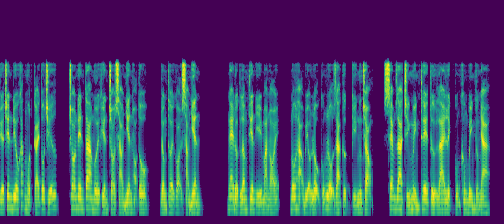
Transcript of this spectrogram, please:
phía trên điêu khắc một cái tô chữ, cho nên ta mới khiến cho xảo nhiên họ tô, đồng thời gọi xảo nhiên. Nghe được lâm thiên ý mà nói, nô hạo biểu lộ cũng lộ ra cực kỳ ngưng trọng, xem ra chính mình thê tử lai lịch cũng không bình thường nha.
